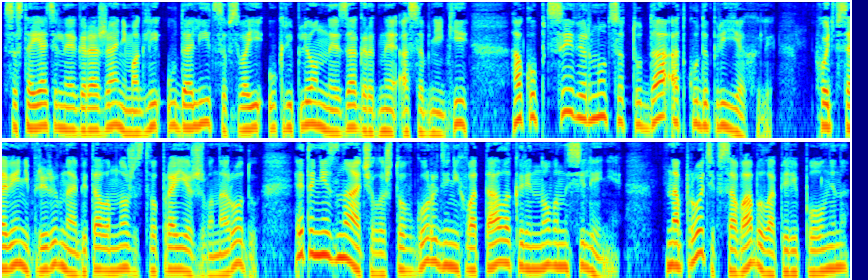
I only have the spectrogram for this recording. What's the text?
Состоятельные горожане могли удалиться в свои укрепленные загородные особняки, а купцы вернуться туда, откуда приехали. Хоть в Сове непрерывно обитало множество проезжего народу, это не значило, что в городе не хватало коренного населения. Напротив, Сова была переполнена,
